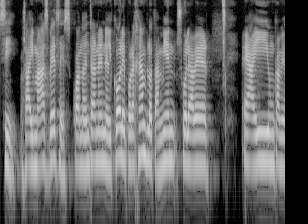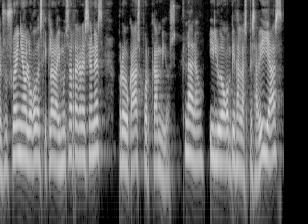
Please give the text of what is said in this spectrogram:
sí. O sea, hay más veces. Cuando entran en el cole, por ejemplo, también suele haber eh, ahí un cambio en su sueño. Luego ves que, claro, hay muchas regresiones provocadas por cambios. Claro, Y luego empiezan las pesadillas,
